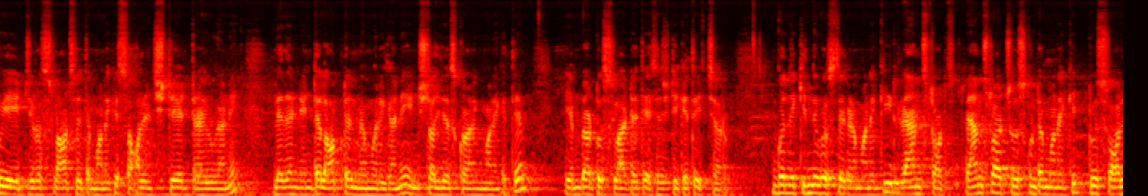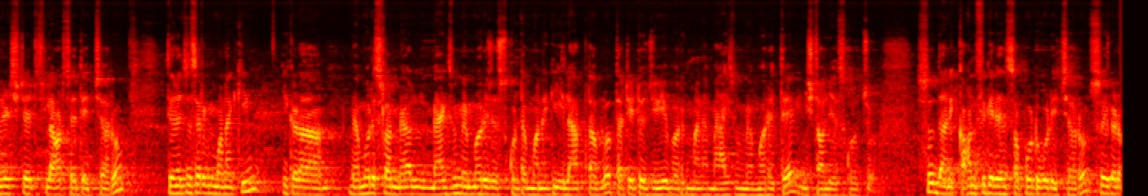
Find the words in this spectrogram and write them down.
two eight zero slots అయితే మనకి సాలిడ్ స్టేట్ డ్రైవ్ కానీ లేదంటే ఇంటెల్ ఆప్టెన్ మెమరీ కానీ ఇన్స్టాల్ చేసుకోవడానికి మనకైతే ఎం డాట్ టూ స్లాట్ అయితే ఎస్ఎస్డీకి అయితే ఇచ్చారు. ఇంకొంచెం కిందకి వస్తే ఇక్కడ మనకి ర్యామ్ స్లాట్స్ ర్యామ్ స్లాట్ చూసుకుంటే మనకి టూ సాలిడ్ స్టేట్ స్లాట్స్ అయితే ఇచ్చారు. దీని వచ్చేసరికి మనకి ఇక్కడ మెమరీ స్లాట్ మ్యాక్సిమం మెమరీ చూసుకుంటే మనకి ఈ ల్యాప్టాప్లో థర్టీ టూ జీబీ వరకు మన మ్యాక్సిమం మెమరీ అయితే ఇన్స్టాల్ చేసుకోవచ్చు. సో దానికి కాన్ఫిగరేషన్ సపోర్ట్ కూడా ఇచ్చారు. సో ఇక్కడ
